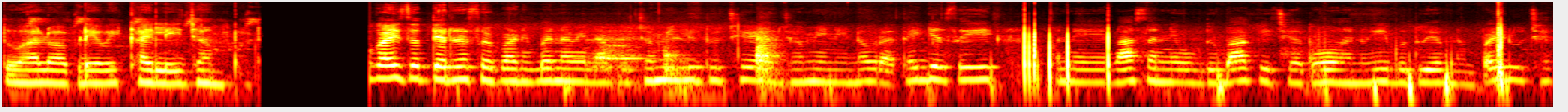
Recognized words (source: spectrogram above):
તો હાલો આપણે હવે ખાઈ લઈએ જામફળ. ગાઈઝ, અત્યારે રસોઈ પાણી બનાવીને આપણે જમી લીધું છે. જમીને નવરા થઈ ગયા છે અને વાસણ ને એવું બધું બાકી છે, ધોવાનું એ બધું એમને પડ્યું છે.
